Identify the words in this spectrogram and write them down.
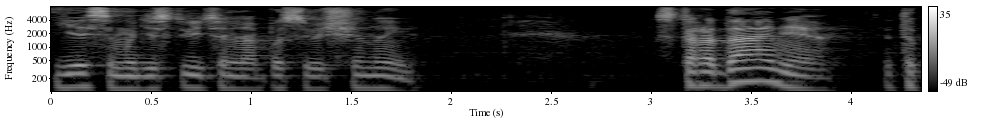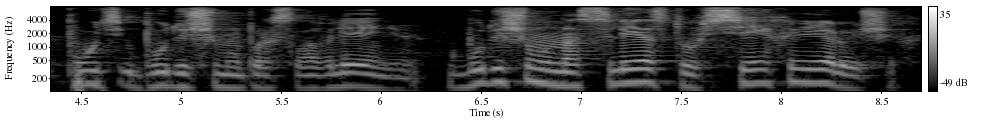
если мы действительно посвящены – Страдание – это путь к будущему прославлению, к будущему наследству всех верующих.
